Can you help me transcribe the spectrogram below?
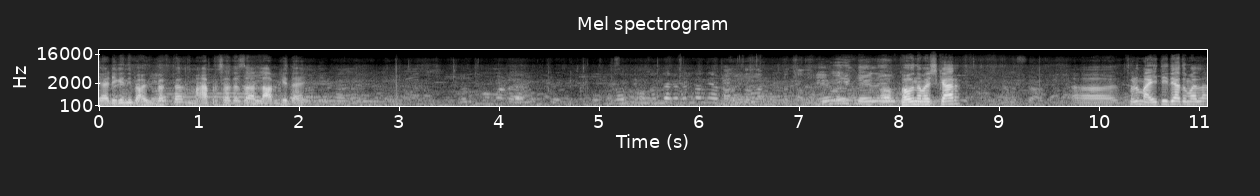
या ठिकाणी भाविक भक्त महाप्रसादाचा लाभ घेत आहे भाऊ हो, नमस्कार. थोडी माहिती द्या तुम्हाला.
